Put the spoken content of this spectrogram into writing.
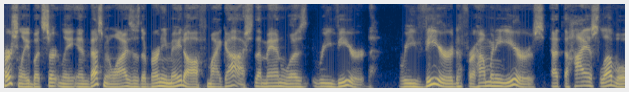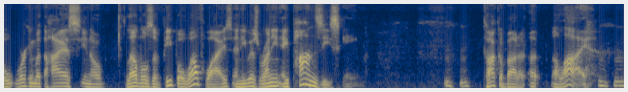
personally, but certainly investment wise, is the Bernie Madoff. My gosh, the man was revered, revered for how many years at the highest level, working with the highest, you know, levels of people wealth wise, and he was running a Ponzi scheme. Mm-hmm talk about a, a, a lie. Mm-hmm.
